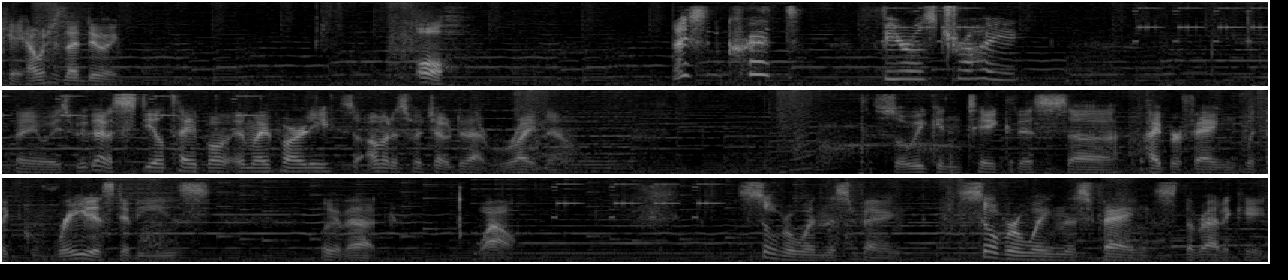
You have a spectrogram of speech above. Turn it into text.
Okay, how much is that doing? Oh! Nice and crit! Fearow's trying! anyways, we got a steel type in my party, so I'm gonna switch out to that right now. So we can take this uh, Hyper Fang with the greatest of ease. Look at that. Wow. Silver win this Fang. Silver wing this Fangs, the Raticate.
